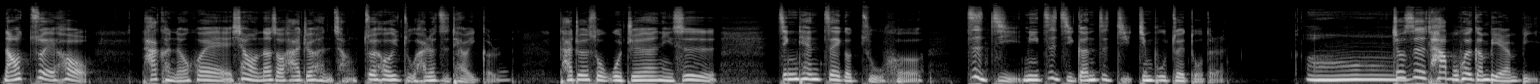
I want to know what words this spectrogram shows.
然后最后他可能会像我那时候，他就很长，最后一组他就只挑一个人，他就说：“我觉得你是今天这个组合自己你自己跟自己进步最多的人。”哦，就是他不会跟别人比，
